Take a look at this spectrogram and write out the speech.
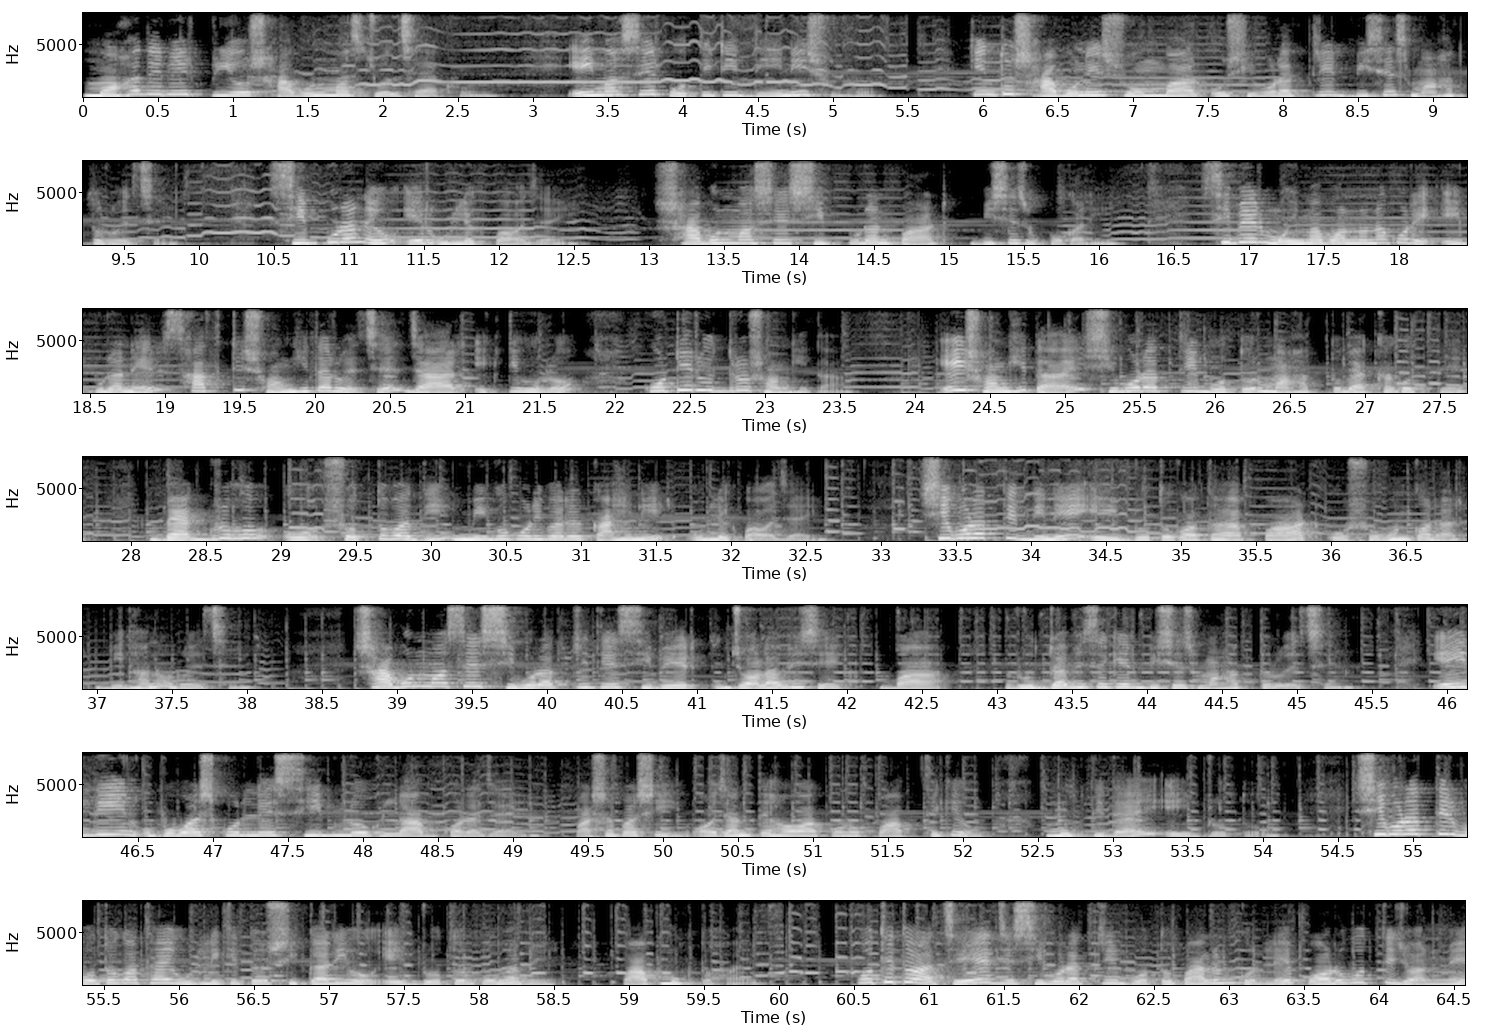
মহাদেবের প্রিয় শ্রাবণ মাস চলছে এখন। এই মাসের প্রতিটি দিনই শুভ। কিন্তু শ্রাবণের সোমবার ও শিবরাত্রির বিশেষ মাহাত্ম্য রয়েছে। শিবপুরাণেও এর উল্লেখ পাওয়া যায়। শ্রাবণ মাসে শিবপুরাণ পাঠ বিশেষ উপকারী। শিবের মহিমা বর্ণনা করে এই পুরাণের সাতটি সংহিতা রয়েছে, যার একটি হল কোটিরুদ্র সংহিতা। এই সংহিতায় শিবরাত্রি ব্রতর মাহাত্ম্য ব্যাখ্যা করতে ব্যাগ্রহ ও সত্যবাদী মৃগ পরিবারের কাহিনীর উল্লেখ পাওয়া যায়। শিবরাত্রির দিনে এই ব্রতকথা পাঠ ও শোভন করার বিধানও রয়েছে। শ্রাবণ মাসে শিবরাত্রিতে শিবের জলাভিষেক বা রুদ্রাভিষেকের বিশেষ মাহাত্ম রয়েছে। এই দিন উপবাস করলে শিবলোক লাভ করা যায়। পাশাপাশি অজান্তে হওয়া কোনো পাপ থেকেও মুক্তি দেয় এই ব্রত। শিবরাত্রির ব্রতকথায় উল্লিখিত শিকারীও এই ব্রতর প্রভাবে পাপমুক্ত হয়। কথিত আছে যে শিবরাত্রির ব্রত পালন করলে পরবর্তী জন্মে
